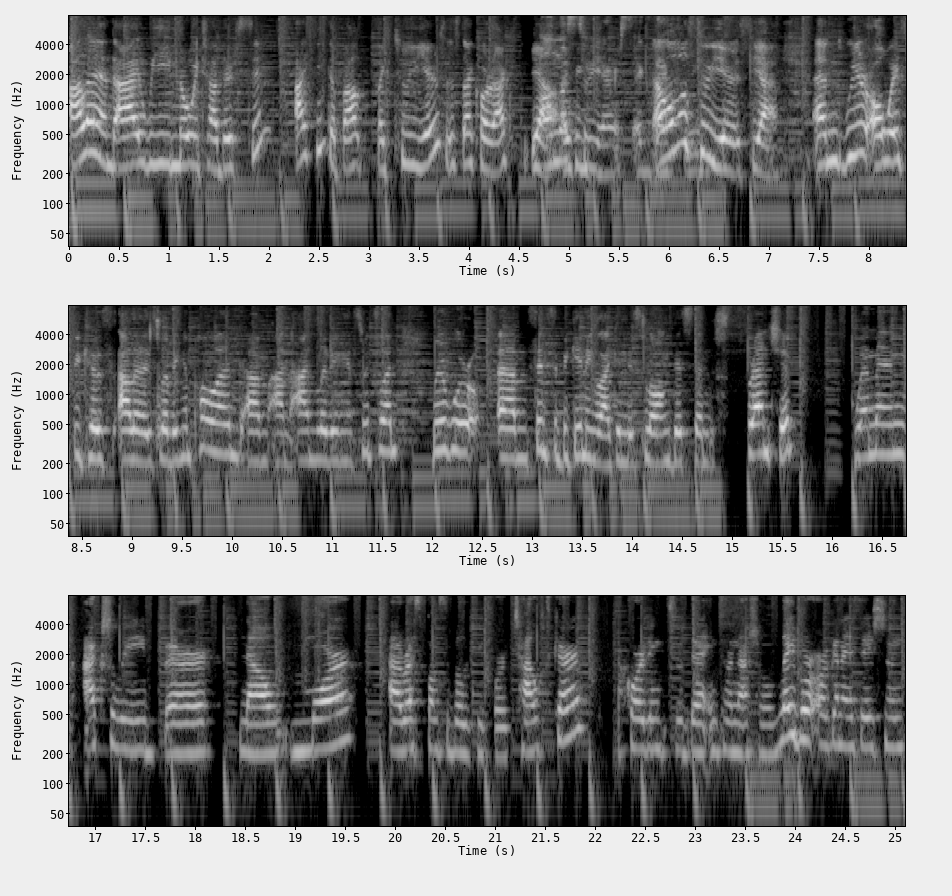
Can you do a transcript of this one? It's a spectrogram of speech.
Ale and I, we know each other since I think about like two years. Is that correct? Yeah, almost two years. Exactly. Almost two years, yeah. And we're always because Ale is living in Poland um, and I'm living in Switzerland. We were um, since the beginning like in this long distance friendship. Women actually bear now more uh, responsibility for childcare. According to the International Labour Organization,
